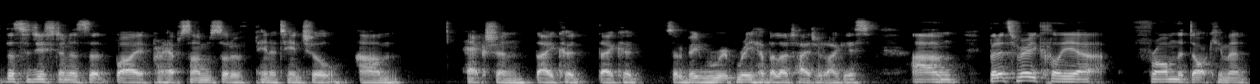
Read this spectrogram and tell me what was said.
the suggestion is that by perhaps some sort of penitential um, action, they could they could sort of be re- rehabilitated, I guess. Um, but it's very clear from the document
